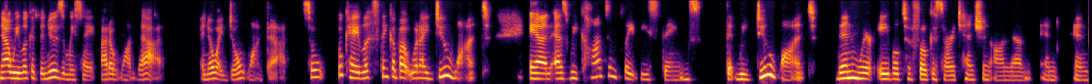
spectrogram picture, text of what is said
now we look at the news and we say i don't want that. I know i don't want that so okay let's think about what i do want and as we contemplate these things that we do want then we're able to focus our attention on them and and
